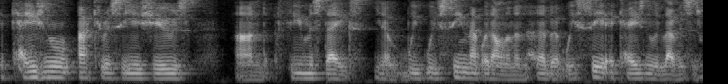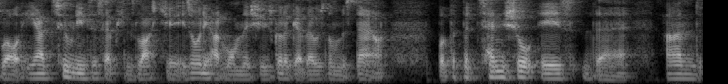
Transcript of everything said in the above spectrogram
occasional accuracy issues and a few mistakes, you know, we, we've seen that with Allen and Herbert. We see it occasionally with Levis as well. He had too many interceptions last year. He's already had one this year. He's got to get those numbers down. But the potential is there. And,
